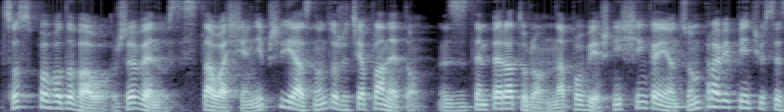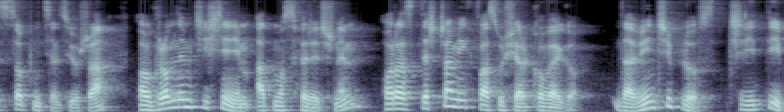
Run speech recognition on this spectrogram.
co spowodowało, że Wenus stała się nieprzyjazną do życia planetą z temperaturą na powierzchni sięgającą prawie 500 stopni Celsjusza, ogromnym ciśnieniem atmosferycznym oraz deszczami kwasu siarkowego. Da Vinci Plus, czyli Deep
